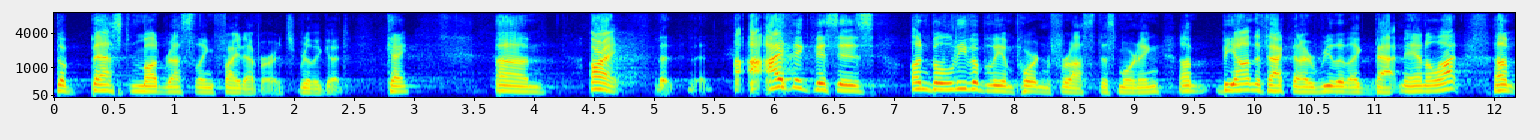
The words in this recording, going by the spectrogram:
the best mud wrestling fight ever. It's really good, okay? Um, all right. I think this is unbelievably important for us this morning, um, beyond the fact that I really like Batman a lot. Um,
